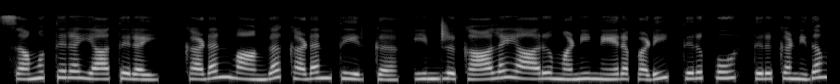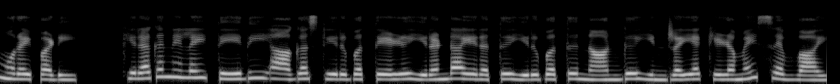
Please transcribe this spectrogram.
சமுத்திர யாத்திரை கடன் வாங்க கடன் தீர்க்க. இன்று காலை ஆறு மணி நேரப்படி திருப்பூர் திருக்கணித முறைப்படி. கிரகநிலை தேதி ஆகஸ்ட் இருபத்தேழு இரண்டாயிரத்து இருபத்து நான்கு இன்றைய கிழமை செவ்வாய்.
